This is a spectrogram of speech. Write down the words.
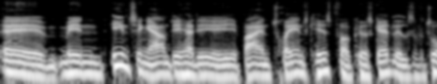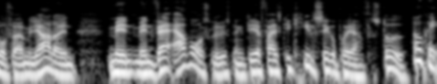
øh, men en ting er, om det her det er bare en trojansk hest for at køre skattelettelse for 42 milliarder ind, men, men hvad er vores løsning? Det er jeg faktisk ikke helt sikker på, at jeg har forstået. Okay,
